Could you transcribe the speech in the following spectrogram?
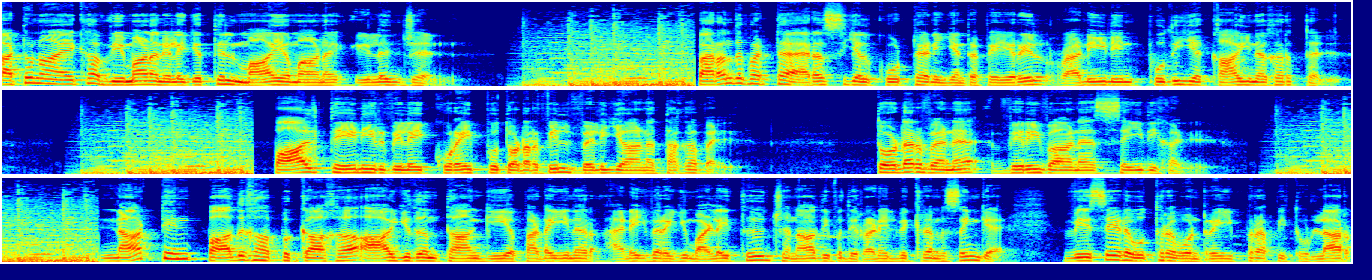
கட்டுநாயக்கா விமான நிலையத்தில் மாயமான இளைஞன் பறந்துபட்ட அரசியல் கூட்டணி என்ற பெயரில் ரணிலின் புதிய காய் நகர்த்தல். பால் தேநீர் விலை குறைப்பு தொடர்பில் வெளியான தகவல். தொடர்வன விரிவான செய்திகள். நாட்டின் பாதுகாப்புக்காக ஆயுதம் தாங்கிய படையினர் அனைவரையும் அழைத்து ஜனாதிபதி ரணில் விக்ரமசிங்க விசேட உத்தரவு ஒன்றை பிறப்பித்துள்ளார்.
